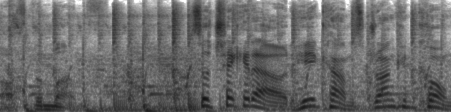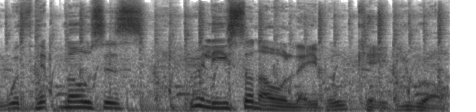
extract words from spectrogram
of the month. So check it out, here comes Drunken Kong with Hypnosis, released on our label KD Raw.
